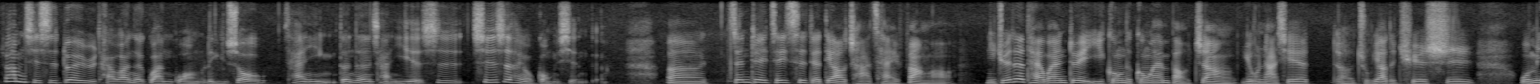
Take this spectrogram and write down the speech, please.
就他们其实对于台湾的观光、零售、餐饮等等的产业是 其实是很有贡献的。呃，针对这次的调查采访哦，你觉得台湾对移工的公安保障有哪些呃主要的缺失？我们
